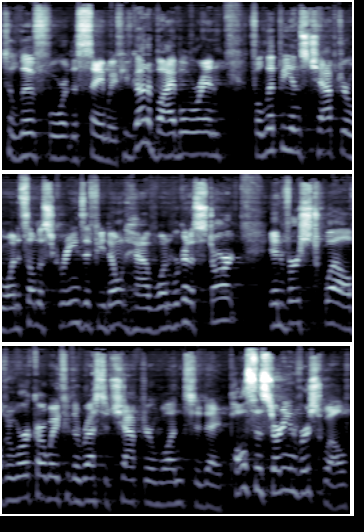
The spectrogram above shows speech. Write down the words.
to live for the same way. If you've got a Bible, we're in Philippians chapter 1. It's on the screens if you don't have one. We're going to start in verse 12 and work our way through the rest of chapter 1 today. Paul says, starting in verse 12,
